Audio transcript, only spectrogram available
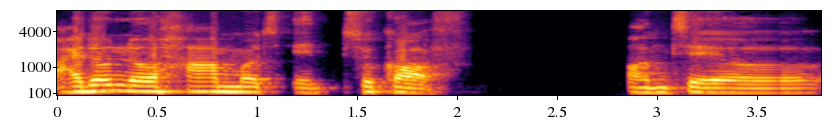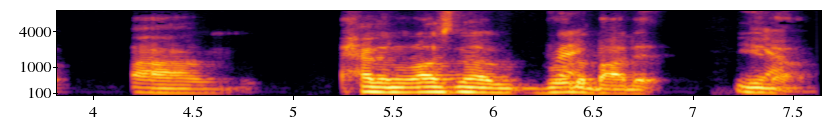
I don't know how much it took off until um, Helen Rosner wrote right. about it. You yeah. know,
